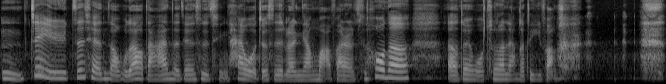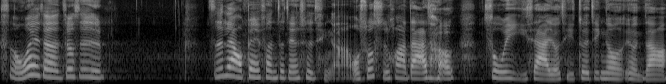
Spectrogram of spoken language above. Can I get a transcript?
嗯，鉴于之前找不到答案这件事情，害我就是人仰马翻了。之后呢，呃，对我存了两个地方，所谓的就是。资料备份这件事情啊，我说实话，大家都要 注意一下，尤其最近又又你知道，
